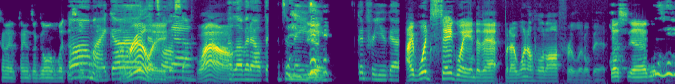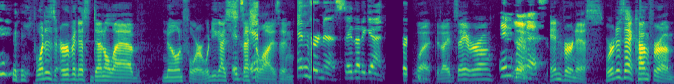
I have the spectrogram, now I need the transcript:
kind of plans on going with us. Oh my. God, Really? that's awesome! Yeah. Wow. I love it out there. It's amazing. Good for you guys. I would segue into that, but I want to hold off for a little bit. That's yeah. What is Urbanus Dental Lab known for? What do you guys It's- specialize in? Inverness. Say that again. What did I say it wrong? Inverness. Inverness. Where does that come from?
